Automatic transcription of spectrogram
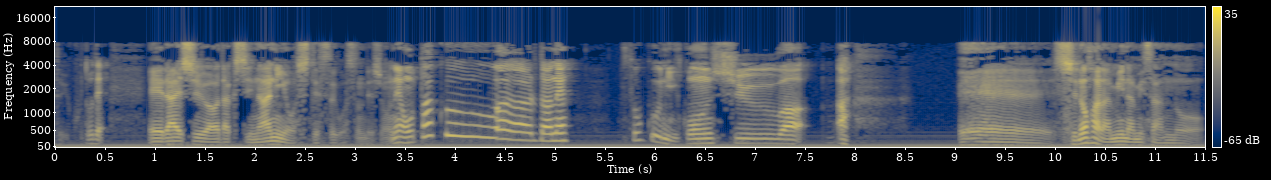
ということで、えー、来週は私何をして過ごすんでしょうね。オタクは、だね。特に今週は、あ、えー、篠原みなみさんの、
